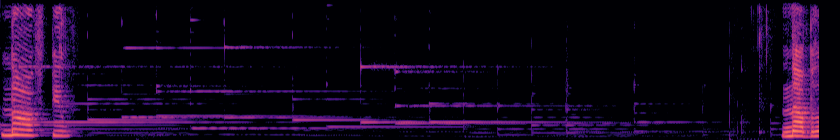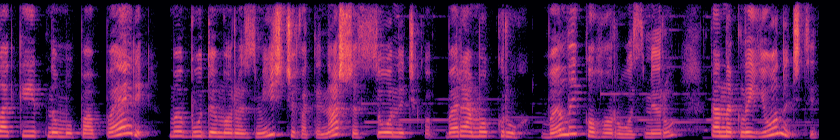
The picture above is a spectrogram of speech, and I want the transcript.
навпіл. На блакитному папері ми будемо розміщувати наше сонечко. Беремо круг великого розміру та на клейоночці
